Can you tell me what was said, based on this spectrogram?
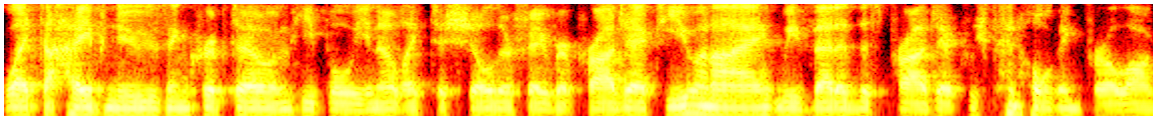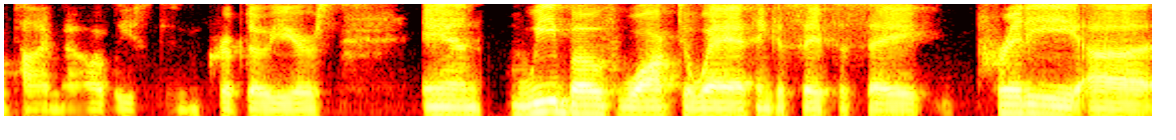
like to hype news in crypto and people, you know, like to show their favorite project. You and I, we vetted this project we've been holding for a long time now, at least in crypto years and we both walked away, I think it's safe to say, pretty uh,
